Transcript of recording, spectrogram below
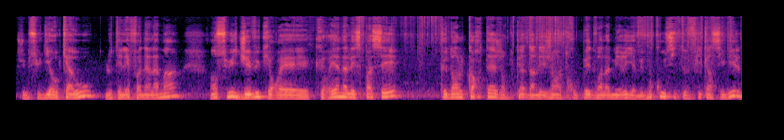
je me suis dit au cas où, le téléphone à la main, ensuite j'ai vu qu'il y aurait, que rien n'allait se passer, que dans le cortège, en tout cas dans les gens attroupés devant la mairie, il y avait beaucoup aussi de flics en civil,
